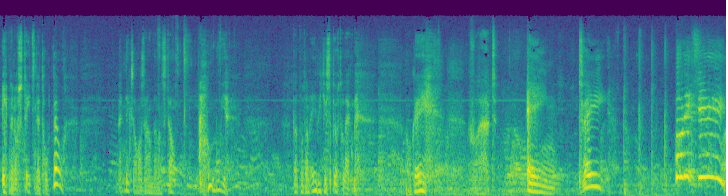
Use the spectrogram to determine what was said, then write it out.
Ik ben nog steeds in het hotel. Met niks anders aan dan een stel handboeien. Dat wordt dan eventjes spurten, lijkt me. Oké, vooruit. Eén, twee... Politie!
